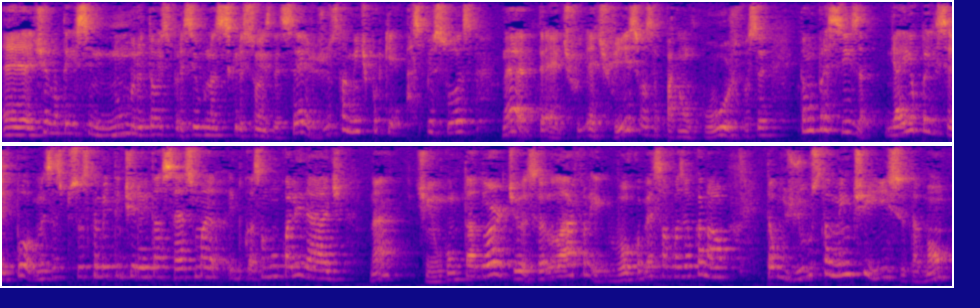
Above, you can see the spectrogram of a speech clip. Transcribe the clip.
é, a gente não tem esse número tão expressivo nas inscrições de seja, justamente porque as pessoas, né, é, é, difícil você pagar um curso, você então não precisa. E aí eu pensei, pô, mas as pessoas também têm direito a acesso a uma educação com qualidade, né? Tinha um computador, tinha um celular, falei, vou começar a fazer o canal. Então justamente isso, tá bom?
